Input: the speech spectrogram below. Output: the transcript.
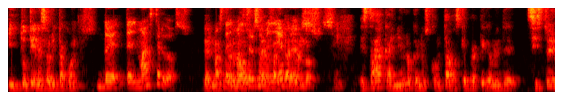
¿Y tú tienes ahorita cuántos? De- del máster 2. Del máster Del 2 máster te sommelier faltarían 2. dos. Sí. Estaba cañón lo que nos contabas, que prácticamente, si estoy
